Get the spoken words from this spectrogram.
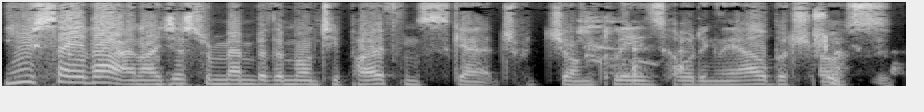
you say that, and I just remember the Monty Python sketch with John Cleese holding the albatross.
